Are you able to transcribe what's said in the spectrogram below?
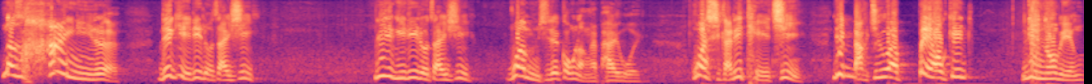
那是害你的，你去你就知死，你去你就知死。我唔是咧讲人的歹话，我是甲你提醒，你目睭啊背后紧，认好明，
